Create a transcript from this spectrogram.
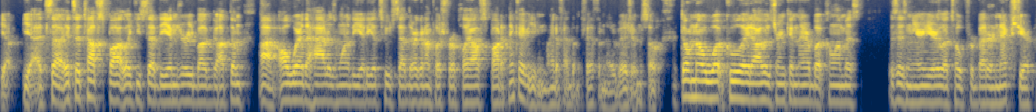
Yeah, yeah, it's a it's a tough spot, like you said. The injury bug got them. Uh, I'll wear the hat as one of the idiots who said they're going to push for a playoff spot. I think I even might have had them fifth in the division. So don't know what Kool Aid I was drinking there, but Columbus this isn't your year. Let's hope for better next year.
